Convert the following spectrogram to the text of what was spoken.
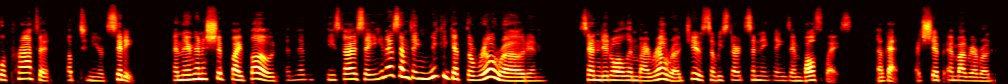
for profit up to New York City. And they're going to ship by boat. And then these guys say, you know something, we could get the railroad and send it all in by railroad too. So we start sending things in both ways okay. by ship and by railroad.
